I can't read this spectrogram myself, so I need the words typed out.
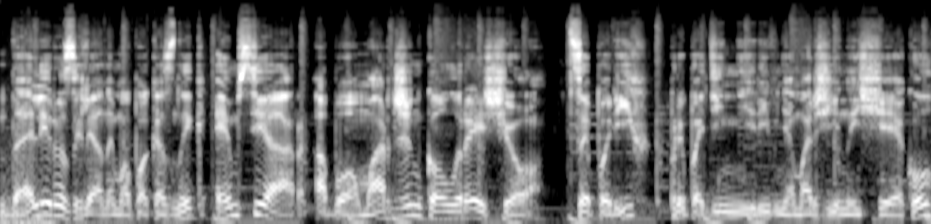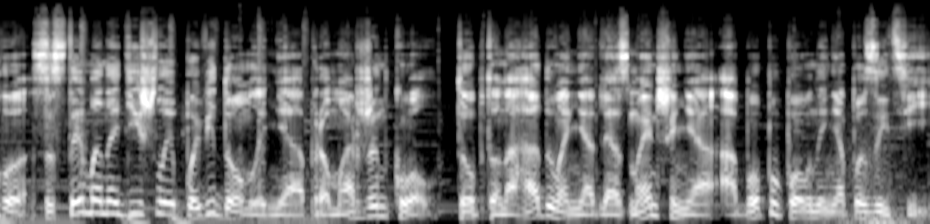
Далі розглянемо показник MCR або Margin Call Ratio. Це поріг, при падінні рівня маржі нижче якого система надійшли повідомлення про Margin Call, тобто нагадування для зменшення або поповнення позицій.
